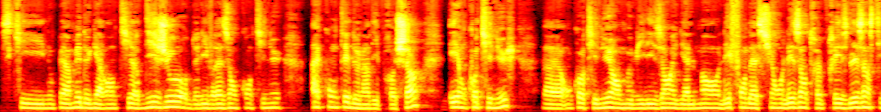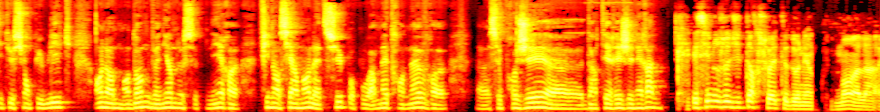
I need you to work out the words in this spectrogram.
ce qui nous permet de garantir 10 jours de livraison continue à compter de lundi prochain et on continue euh, on continue en mobilisant également les fondations, les entreprises, les institutions publiques, en leur demandant de venir nous soutenir euh, financièrement là-dessus pour pouvoir mettre en œuvre ce projet d'intérêt général. Et si nos auditeurs souhaitent donner un coup de main à la,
